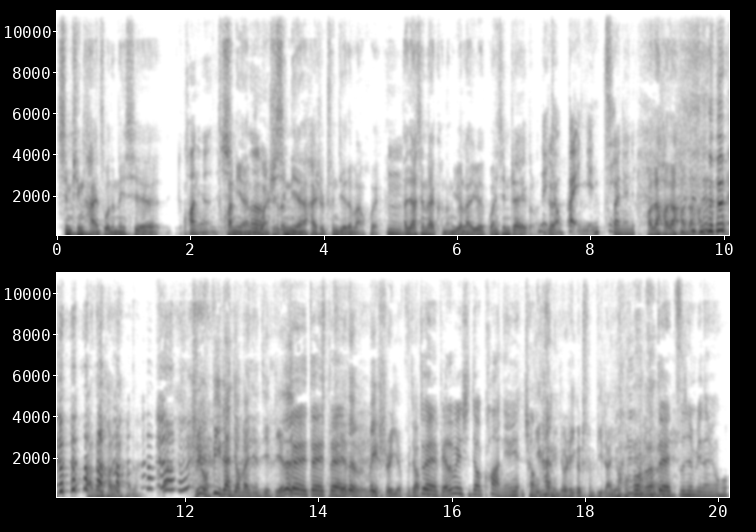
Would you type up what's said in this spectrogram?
新平台做的那些跨年跨年，嗯不管是新年还是春节的晚会，嗯大家现在可能越来越关心这个了。那叫拜年季。拜年季，好的，好的，好的，好的，好的，好的，好的。只有 B 站叫拜年季，别的对对对别的卫视也不叫拜对，别的卫视叫跨年演唱会。一看你就是一个纯 B 站用户。对资深 B 站用户。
